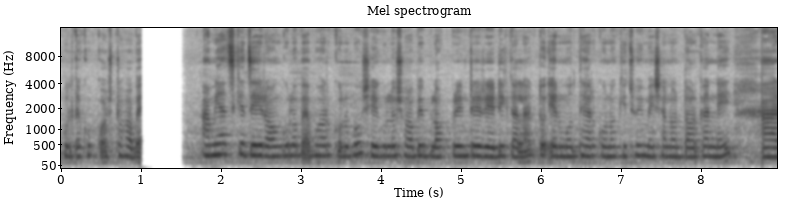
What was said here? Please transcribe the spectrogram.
খুলতে খুব কষ্ট হবে। আমি আজকে যেই রঙগুলো ব্যবহার করব সেগুলো সবই ব্লক প্রিন্টের রেডি কালার তো এর মধ্যে আর কোনো কিছুই মেশানোর দরকার নেই। আর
